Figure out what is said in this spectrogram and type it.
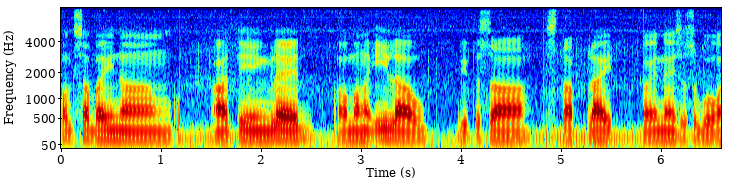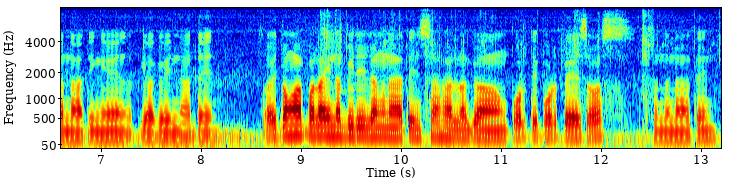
pagsabay ng ating LED o mga ilaw dito sa stoplight. So yun na susubukan natin ngayon at gagawin natin. So ito nga pala inabili lang natin sa halagang 44 pesos. Sundan natin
